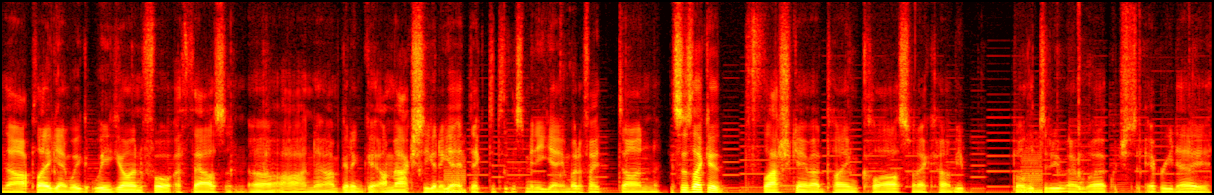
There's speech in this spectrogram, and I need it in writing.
Nah, play again. We we going for a thousand. Oh, oh no, I'm gonna get. I'm actually gonna get addicted to this mini game. What have I done? This is like a flash game I'd play in class when I can't be bothered to do my work, which is every day.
